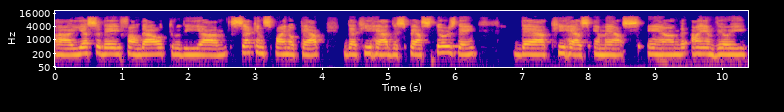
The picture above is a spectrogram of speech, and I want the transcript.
uh, yesterday found out through the um, second spinal tap that he had this past Thursday that he has MS. And I am very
